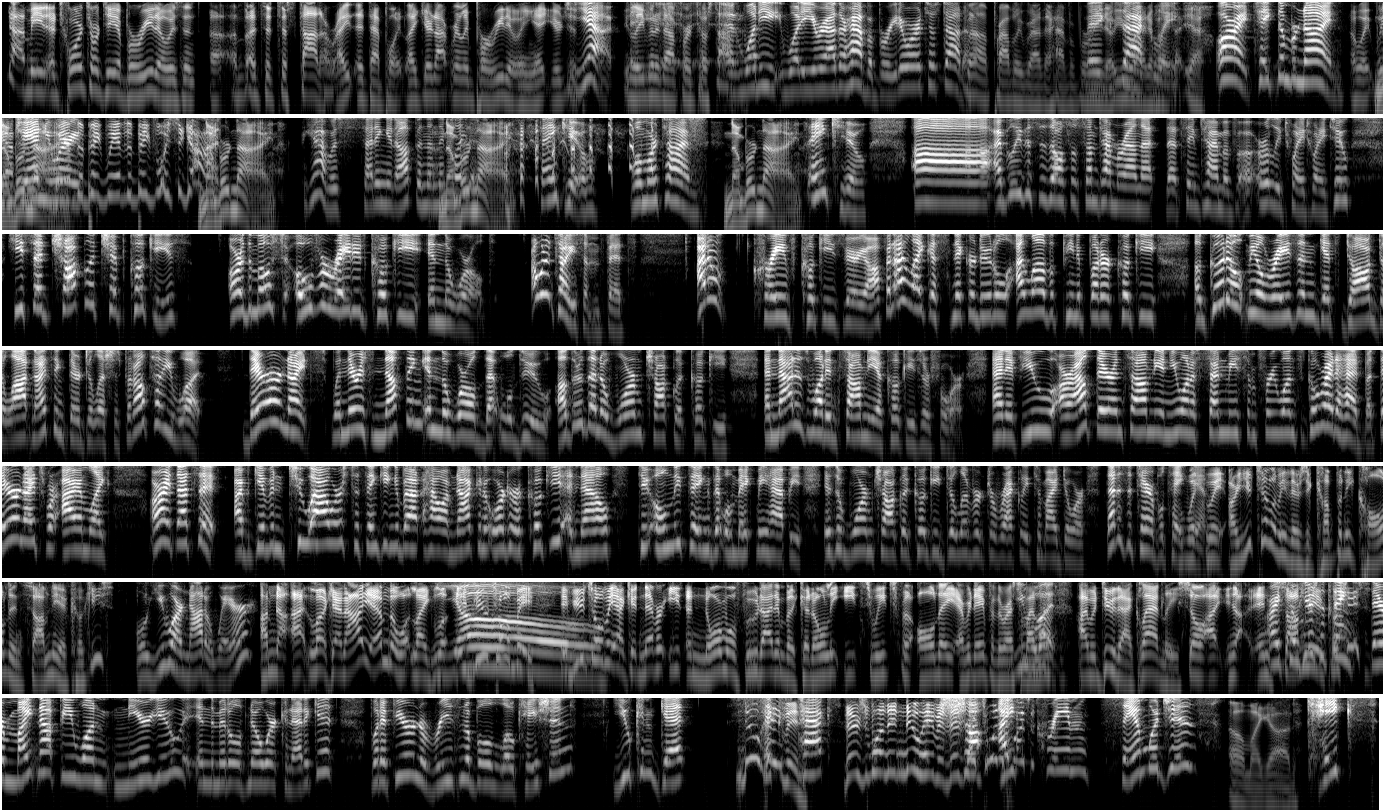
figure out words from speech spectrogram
Yeah, I mean, a corn tortilla burrito isn't uh, it's a tostada, right? At that point, like you're not really burritoing it. You're just Yeah. you're leaving it out for a tostada. And what do you what do you rather have, a burrito or a tostada? Well, I'd probably rather have a burrito. exactly. You're right about that. Yeah. All right, take number nine. Oh wait, we have, Number we have the big we have the big voice of God. Number 9. Yeah, I was setting it up, and then they Number played it. 9. Thank you. One more time. Number 9. Thank you. Uh, I believe this is also sometime around that, that same time of uh, early 2022. He said chocolate chip cookies are the most overrated cookie in the world. I want to tell you something, Fitz. I don't crave cookies very often. I like a snickerdoodle. I love a peanut butter cookie. A good oatmeal raisin gets dogged a lot, and I think they're delicious. But I'll tell you what. There are nights when there is nothing in the world that will do other than a warm chocolate cookie, and that is what insomnia cookies are for. And if you are out there, insomnia, and you want to send me some free ones, go right ahead. But there are nights where I am like, all right, that's it. I've given two hours to thinking about how I'm not going to order a cookie, and now the only thing that will make me happy is a warm chocolate cookie delivered directly to my door. That is a terrible take, Wait, Dan. wait, are you telling me there's a company called Insomnia Cookies? Oh, you are not aware? I'm not. I, look, and I am the one. Like, look, if you told me, if you told me I could never eat a normal food item, but could only eat sweets for all day, every day for the rest You of my life. I would do that gladly. So I, insomnia All right, so here's the cookies. thing. There might not be one near you in the middle of nowhere, Connecticut, but if you're in a reasonable location, you can get New six Haven. packs There's one in New Haven. There's like 25 ice cream sandwiches, Oh my god. cakes,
